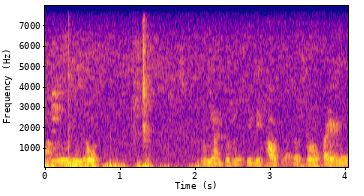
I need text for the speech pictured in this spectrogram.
Không đi nhậu. Hôm nay chúng mình chỉ đi thôi, rồi xuống phải anh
